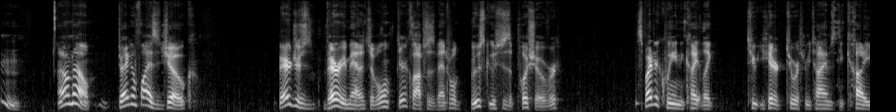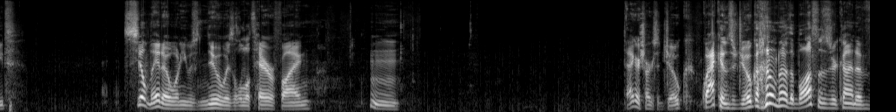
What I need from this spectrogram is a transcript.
Hmm. I don't know. Dragonfly is a joke. Bearger's very manageable. Deerclops is manageable. Moose Goose is a pushover. Spider Queen, kite like two, you hit her two or three times and you kite. Sealnado, when he was new, was a little terrifying. Hmm. Tiger Shark's a joke. Quacken's a joke. I don't know. The bosses are kind of,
